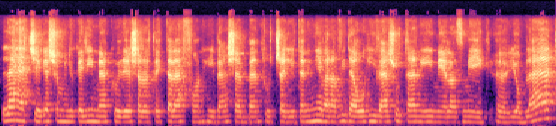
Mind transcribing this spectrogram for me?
Lehetséges, hogy mondjuk egy e-mail küldés előtt egy telefonhívás ebben tud segíteni. Nyilván a videóhívás utáni e-mail az még jobb lehet,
